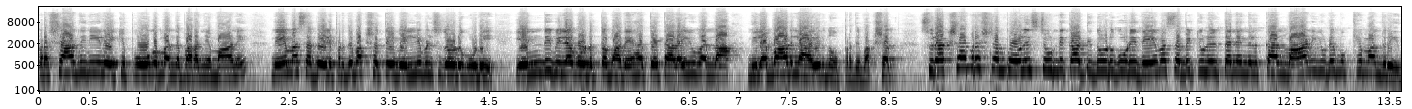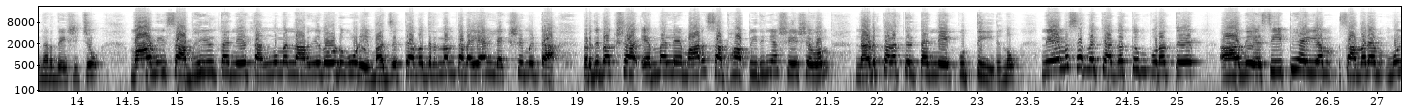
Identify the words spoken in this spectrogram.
പ്രശാന്തിനിയിലേക്ക് പോകുമെന്ന് പറഞ്ഞ മാണി നിയമസഭയിൽ പ്രതിപക്ഷത്തെ വെല്ലുവിളിച്ചതോടുകൂടി എന്ത് വില കൊടുത്തും അദ്ദേഹത്തെ തടയുമെന്ന നിലപാടിലായിരുന്നു പ്രതിപക്ഷം. സുരക്ഷാ പ്രശ്നം പോലീസ് ചൂണ്ടിക്കാട്ടിയതോടുകൂടി നിയമസഭയ്ക്കുള്ളിൽ തന്നെ നിൽക്കാൻ മാണിയുടെ മുഖ്യമന്ത്രി നിർദ്ദേശിച്ചു. മാണി സഭയിൽ തന്നെ തങ്ങുമെന്നറിഞ്ഞതോടുകൂടി ബജറ്റ് അവതരണം തടയാൻ ലക്ഷ്യമിട്ട് പ്രതിപക്ഷ എം സഭ പിരിഞ്ഞ ശേഷവും നടുത്തളത്തിൽ തന്നെ കുത്തിയിരുന്നു. നിയമസഭയ്ക്കകത്തും പുറത്ത് സി പി ഐ എം സമരം മുൻ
